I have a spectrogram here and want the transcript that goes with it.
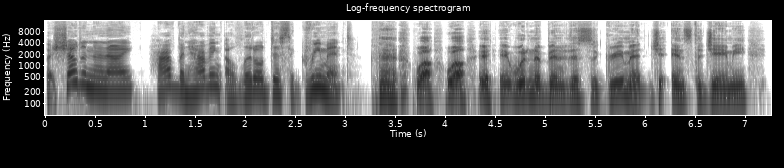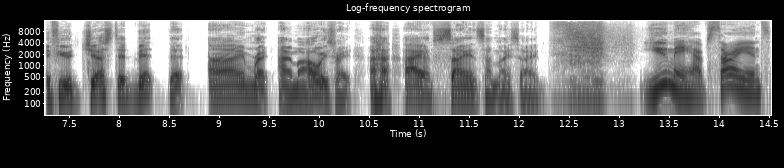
but Sheldon and I have been having a little disagreement. well, well, it, it wouldn't have been a disagreement, J- Insta Jamie, if you would just admit that I'm right. I'm always right. I have science on my side. You may have science,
